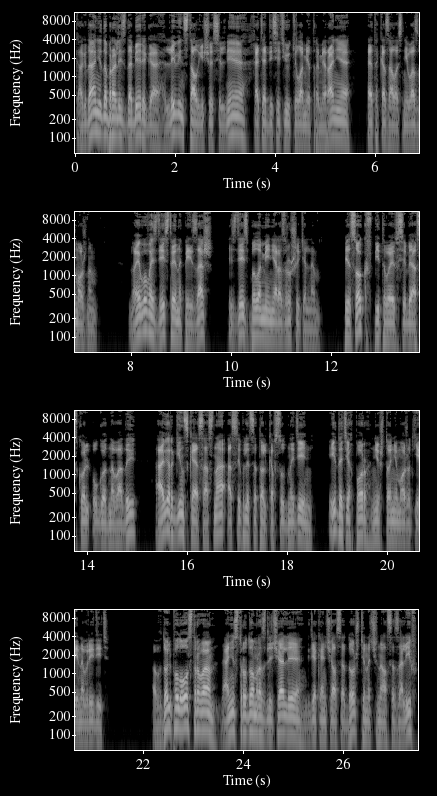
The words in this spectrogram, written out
Когда они добрались до берега, ливень стал еще сильнее, хотя десятью километрами ранее это казалось невозможным. Но его воздействие на пейзаж здесь было менее разрушительным. Песок впитывает в себя сколь угодно воды, а вергинская сосна осыплется только в судный день, и до тех пор ничто не может ей навредить. Вдоль полуострова они с трудом различали, где кончался дождь и начинался залив,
